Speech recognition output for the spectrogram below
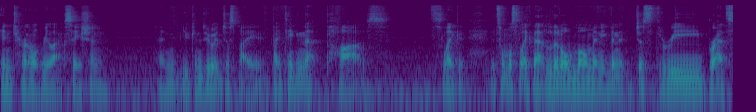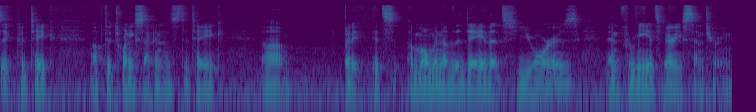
internal relaxation and you can do it just by by taking that pause it's like it's almost like that little moment even just three breaths it could take up to 20 seconds to take um, but it, it's a moment of the day that's yours and for me it's very centering.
